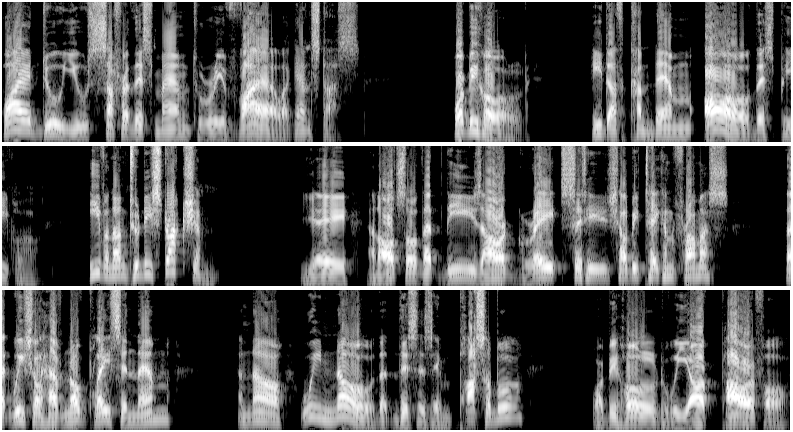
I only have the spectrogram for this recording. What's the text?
Why do you suffer this man to revile against us? For behold, he doth condemn all this people, even unto destruction. Yea, and also that these our great cities shall be taken from us, that we shall have no place in them. And now we know that this is impossible. For behold, we are powerful,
